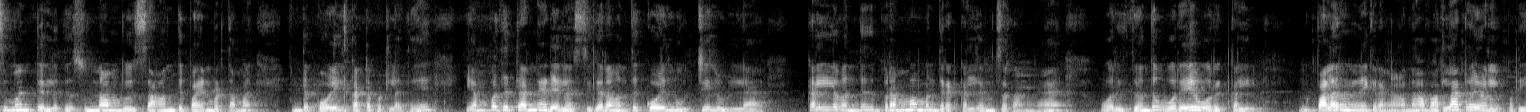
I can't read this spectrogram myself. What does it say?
சிமெண்ட் அல்லது சுண்ணாம்பு சாந்து பயன்படுத்தாமல் இந்த கோயில் கட்டப்பட்டுள்ளது. எண்பது டன் இடையில சிகரம் வந்து கோயிலின் உச்சியில் உள்ள கல் வந்து பிரம்ம மந்திர கல்லுன்னு சொல்கிறாங்க ஒரு இது வந்து ஒரே ஒரு கல். பலரும் நினைக்கிறாங்க. ஆனால் வரலாற்றாளர்கள் படி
